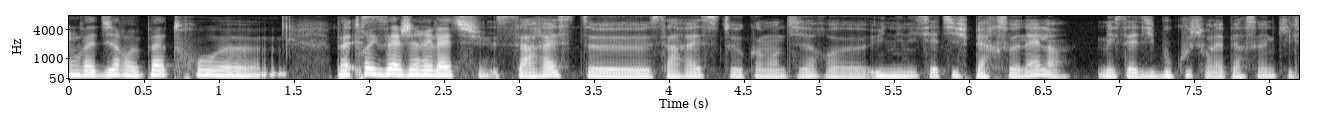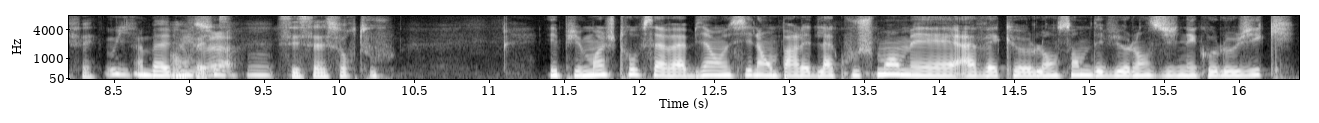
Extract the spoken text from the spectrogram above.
on va dire, pas trop, euh, pas Bah, trop exagéré là-dessus. Ça reste, euh, ça reste, comment dire, euh, une initiative personnelle, mais ça dit beaucoup sur la personne qui le fait. Oui, Ah bah, en bien fait. sûr. C'est ça surtout. Et puis moi, je trouve ça va bien aussi, là on parlait de l'accouchement, mais avec euh, l'ensemble des violences gynécologiques.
